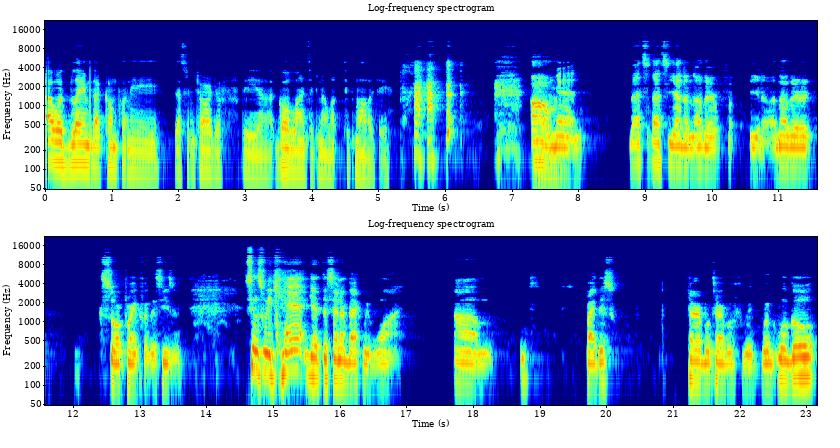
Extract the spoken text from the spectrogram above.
I would blame that company that's in charge of the uh, goal line technolo- technology. oh man, that's that's yet another you know another sore point for the season. Since we can't get the center back we want, um, by this terrible, terrible fluke, we'll, we'll go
